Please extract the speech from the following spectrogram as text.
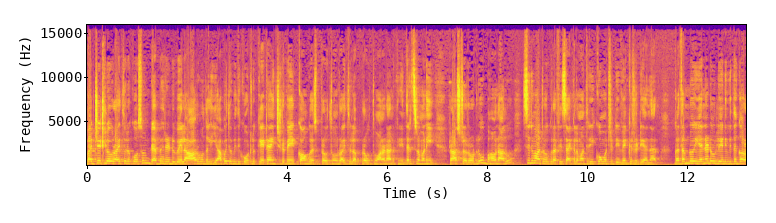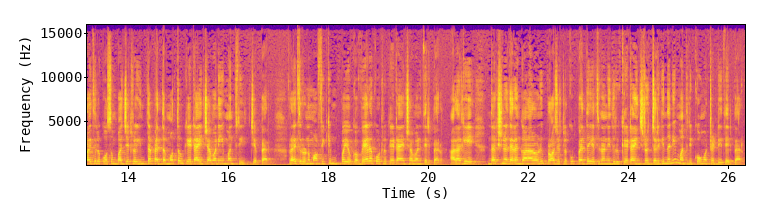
బడ్జెట్లో రైతుల కోసం డెబ్బై రెండు వేల ఆరు వందల యాభై తొమ్మిది కోట్లు కేటాయించడమే కాంగ్రెస్ ప్రభుత్వం రైతుల ప్రభుత్వం అనడానికి నిదర్శనమని రాష్ట్ర రోడ్లు భవనాలు సినిమాటోగ్రఫీ శాఖల మంత్రి కోమటిరెడ్డి వెంకటరెడ్డి అన్నారు. గతంలో ఎన్నడూ లేని విధంగా రైతుల కోసం బడ్జెట్లో ఇంత పెద్ద మొత్తం కేటాయించామని మంత్రి చెప్పారు. రైతు రుణమాఫీకి ముప్పై ఒక్క వేల కోట్లు కేటాయించామని తెలిపారు. అలాగే దక్షిణ తెలంగాణలోని ప్రాజెక్టులకు పెద్ద ఎత్తున నిధులు కేటాయించడం జరిగిందని మంత్రి కోమటిరెడ్డి తెలిపారు.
